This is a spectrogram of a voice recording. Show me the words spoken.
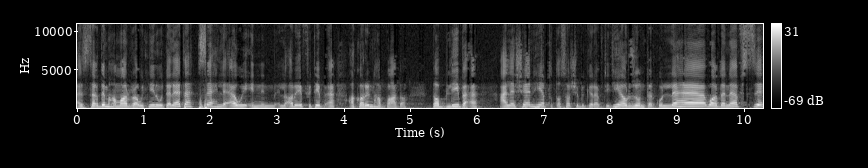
أستخدمها مرة واثنين وثلاثة سهل قوي إن ال RF تبقى أقارنها ببعضها. طب ليه بقى؟ علشان هي بتتأثرش بال gravity دي horizontal كلها واخدة نفس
